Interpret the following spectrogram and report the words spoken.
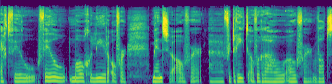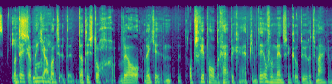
echt veel, veel mogen leren over mensen, over uh, verdriet, over rouw, over wat. Wat deed dat met jou? Want eh, dat is toch wel, weet je, op Schiphol begrijp ik, heb je met heel veel mensen en culturen te maken.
